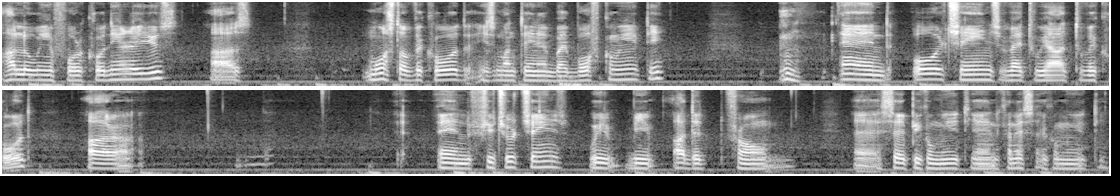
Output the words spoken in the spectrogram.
allowing for coding reuse as most of the code is maintained by both community. And all change that we add to the code are and future change will be added from uh, CIP community and KernelCI community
